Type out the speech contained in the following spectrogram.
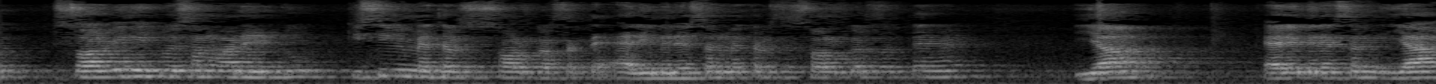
तो solving equation one and two किसी भी मेथड से सॉल्व कर सकते हैं। एलिमिनेशन मेथड से सॉल्व कर सकते हैं। या एलिमिनेशन या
